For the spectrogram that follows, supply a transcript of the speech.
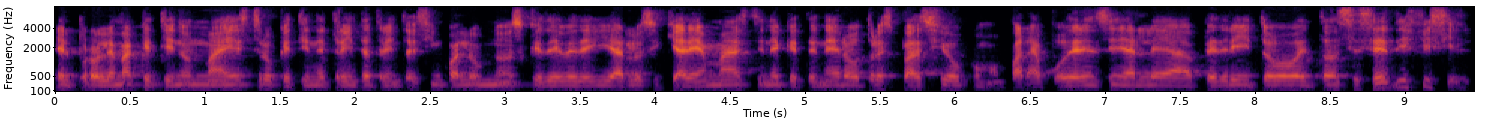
el problema que tiene un maestro que tiene 30, 35 alumnos, que debe de guiarlos y que además tiene que tener otro espacio como para poder enseñarle a Pedrito. Entonces es difícil,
